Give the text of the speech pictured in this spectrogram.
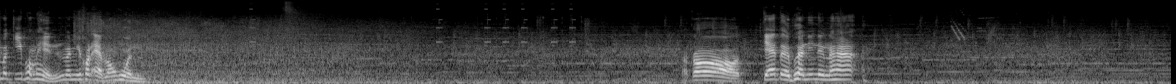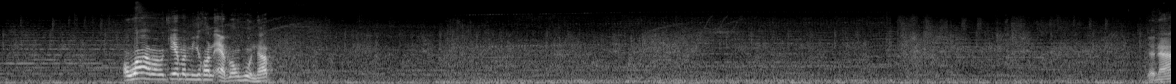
เมื่อกี้ผมเห็นมันมีคนแอบลงหุ่นแล้วก็แจ้งเตือนเพื่อนนิดนึงนะฮะเพราะว่าเมื่อกี้มันมีคนแอบลงหุ่นครับเดี๋ยวนะ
